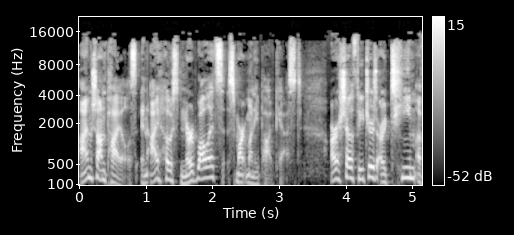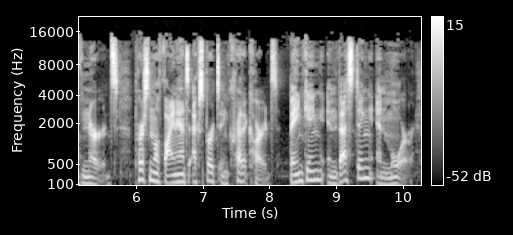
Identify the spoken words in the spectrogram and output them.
I'm Sean Pyles, and I host NerdWallet's Smart Money Podcast. Our show features our team of nerds, personal finance experts in credit cards, banking, investing, and more –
